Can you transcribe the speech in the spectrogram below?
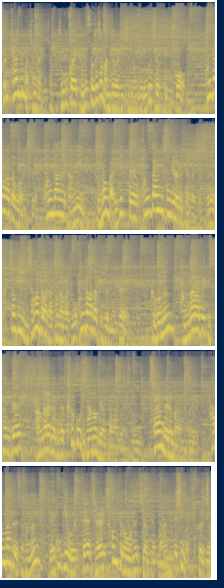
그리고 태안도 마찬가지죠. 중국과의 교류 속에서 만들어진 지명들이고 지역들이고 황당하다고 할 때 황당의 당이 조선 말기 때 황당선이라는 배가 있었어요. 갑자기 이상한 배가 나타나가지고 황당하다 뜻이었는데 그거는 당나라 배 비슷한데 당나라 배보다 크고 이상한 배였다라고 해서 서양 배를 말하는 거예요. 한반도에 있어서는 외국이 올 때 제일 처음 들어오는 지역이었다는 뜻인 거죠. 그렇죠.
